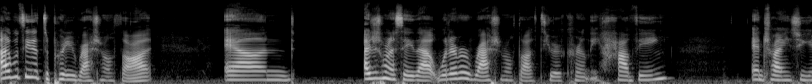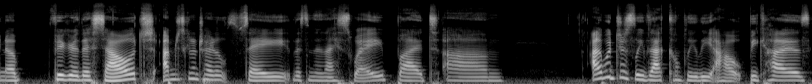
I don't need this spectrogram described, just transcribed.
I would say that's a pretty rational thought. And I just want to say that whatever rational thoughts you're currently having and trying to, you know, figure this out, I'm just going to try to say this in the nicest way, but um, I would just leave that completely out because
